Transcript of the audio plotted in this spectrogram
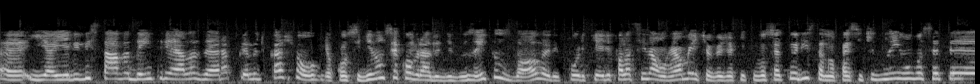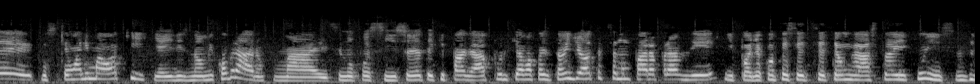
é, e aí ele listava dentre elas era pelo de cachorro. Eu consegui não ser cobrado de 200 dólares porque ele fala assim, não, realmente eu vejo aqui que você é turista, não faz sentido nenhum você ter você ter um animal aqui. E aí eles não me cobraram, mas se não fosse isso eu ia ter que pagar porque é uma coisa tão idiota que você não para para ver e pode acontecer de você ter um gasto aí com isso.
